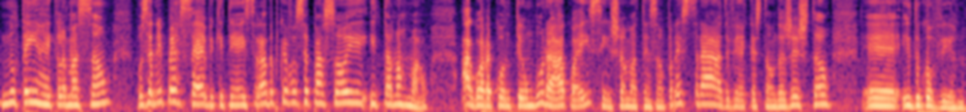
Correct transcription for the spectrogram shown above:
não tem a reclamação, você nem percebe que tem a estrada porque você passou e está normal. Agora, quando tem um buraco, aí sim chama atenção para a estrada, vem a questão da gestão é, e do governo.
